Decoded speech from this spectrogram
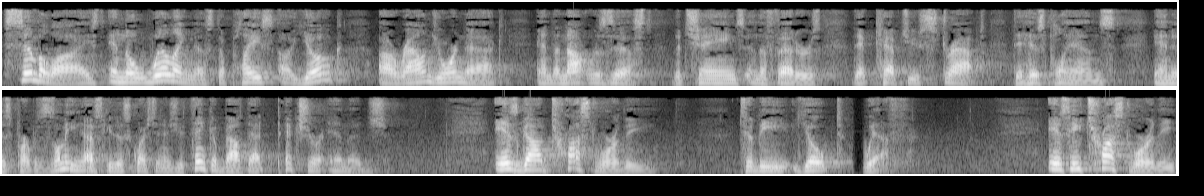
symbolized in the willingness to place a yoke around your neck and to not resist the chains and the fetters that kept you strapped to His plans and His purposes. Let me ask you this question as you think about that picture image. Is God trustworthy to be yoked with? Is he trustworthy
